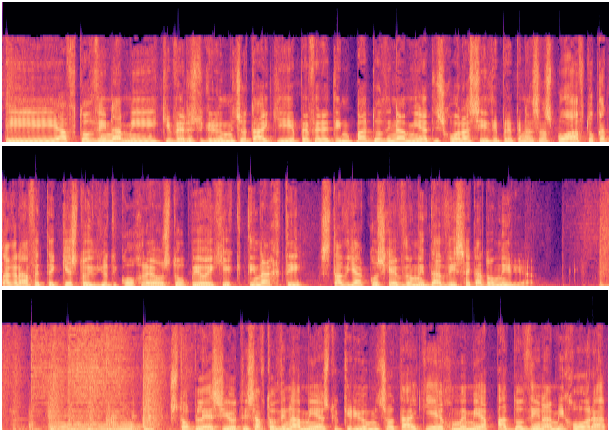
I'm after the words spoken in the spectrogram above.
Η αυτοδύναμη κυβέρνηση του κ. Μητσοτάκη επέφερε την παντοδυναμία της χώρας ήδη πρέπει να σας πω. Αυτό καταγράφεται και στο ιδιωτικό χρέος το οποίο έχει εκτιναχτεί στα 270 δισεκατομμύρια. Στο πλαίσιο της αυτοδυναμίας του κυρίου Μητσοτάκη έχουμε μια παντοδύναμη χώρα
